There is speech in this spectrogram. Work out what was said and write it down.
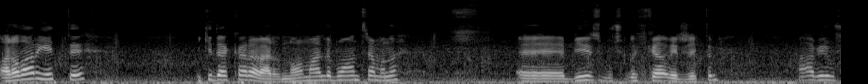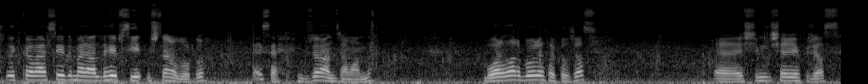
aralar yetti. 2 dakika ara verdim. Normalde bu antrenmanı bir buçuk dakika verecektim. Bir buçuk dakika verseydim herhalde hepsi 70'ten olurdu. Neyse güzel antrenmandı. Bu aralar böyle takılacağız. Eee, şimdi şey yapacağız.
